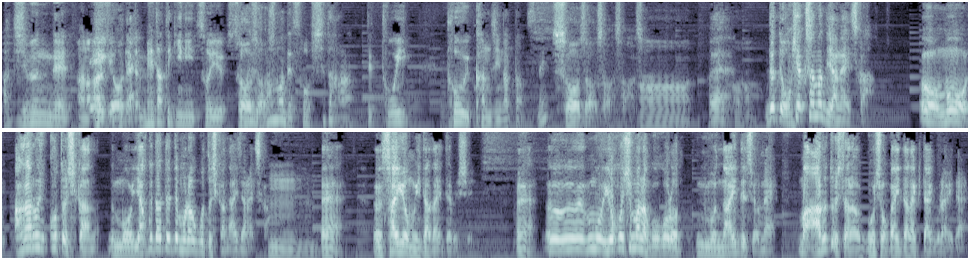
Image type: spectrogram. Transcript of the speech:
あ、自分で、あの、営業でメタ的にそういう、そうそうそう今までそうしてたかなって遠い、遠い感じになったんですね。そうそうそうそうそう、あええだってお客様じゃないですか。うん、もう上がることしか、もう役立ててもらうことしかないじゃないですかあ。うん。うんええ、採用もいただいてるし、ええ、うもう横島な心もないですよね。まあ、あるとしたらご紹介いただきたいぐらいで。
